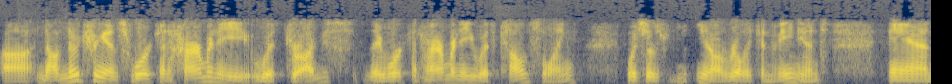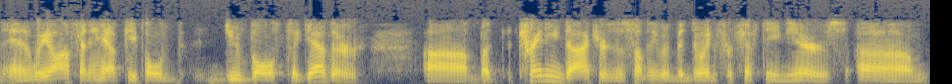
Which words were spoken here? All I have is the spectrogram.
Uh, now, nutrients work in harmony with drugs. They work in harmony with counseling, which is you know really convenient, and and we often have people do both together. Uh, but training doctors is something we've been doing for 15 years. Um,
